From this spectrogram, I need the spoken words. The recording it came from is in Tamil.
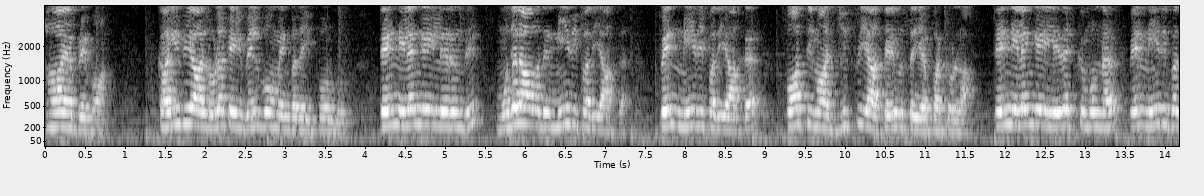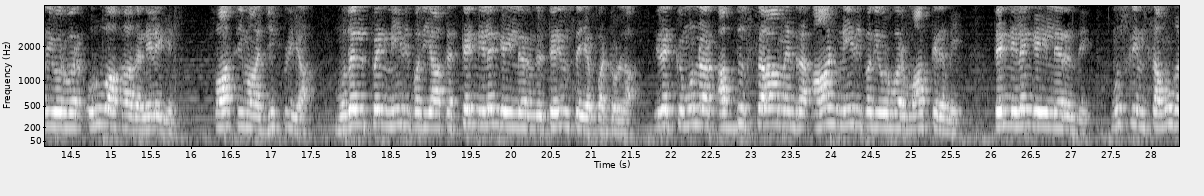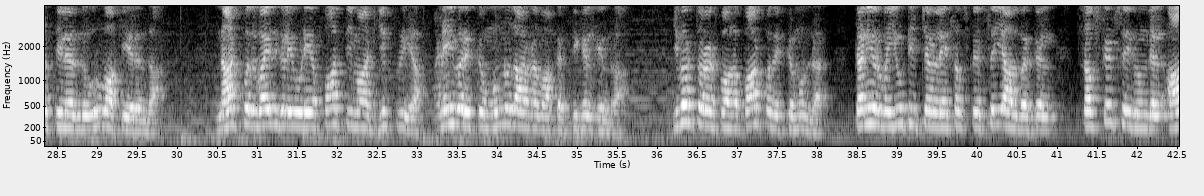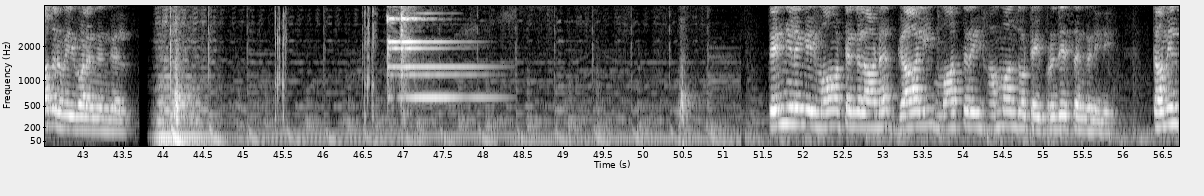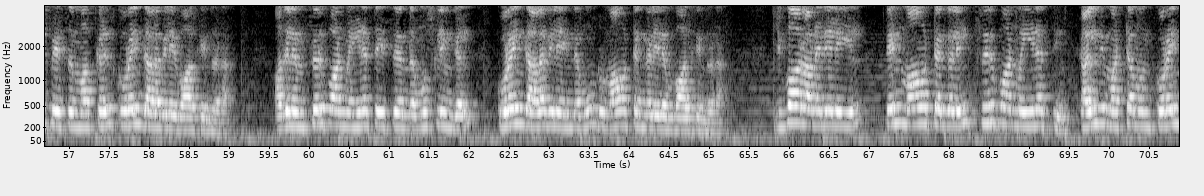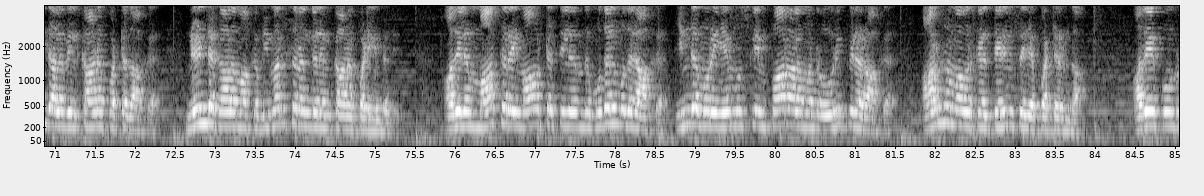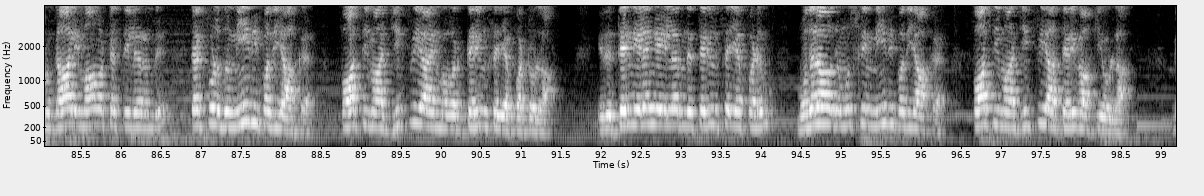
ஹாய் எவ்ரிவான் கல்வியால் உலகை வெல்வோம் என்பதை போன்று தென் இலங்கையிலிருந்து முதலாவது நீதிபதியாக பெண் நீதிபதியாக ஃபாத்திமா ஜிப்ரியா தெரிவு செய்யப்பட்டுள்ளார். தென் இலங்கையில் இதற்கு முன்னர் பெண் நீதிபதி ஒருவர் உருவாகாத நிலையில் ஃபாத்திமா ஜிப்ரியா முதல் பெண் நீதிபதியாக தென் இலங்கையிலிருந்து தெரிவு செய்யப்பட்டுள்ளார். இதற்கு முன்னர் அப்துல் சலாம் என்ற ஆண் நீதிபதி ஒருவர் மாத்திரமே தென் இலங்கையிலிருந்து முஸ்லிம் சமூகத்திலிருந்து உருவாக்கியிருந்தார். நாற்பது வயதுகளையுடைய ஃபாத்திமா ஜிப்ரியா அனைவருக்கு முன்னுதாரணமாக திகழ்கின்றார். இவர் தொடர்பாக பார்ப்பதற்கு முன்னர் தனியொருமை யூடியூப் சேனலை சப்ஸ்கிரைப் செய்யாதவர்கள் சப்ஸ்கிரைப் செய்து உங்கள் ஆதரவை வழங்குங்கள். தென்னிலங்கை மாவட்டங்களான காலி மாத்திரை ஹம்மாந்தோட்டை பிரதேசங்களிலே தமிழ் பேசும் மக்கள் குறைந்த அளவிலே வாழ்கின்றனர். அதிலும் சிறுபான்மை இனத்தை சேர்ந்த முஸ்லிம்கள் குறைந்த அளவிலே இந்த மூன்று மாவட்டங்களிலும் வாழ்கின்றனர். இவ்வாறான நிலையில் தென் மாவட்டங்களில் சிறுபான்மை இனத்தின் கல்வி மட்டமும் குறைந்த அளவில் காணப்பட்டதாக நீண்ட காலமாக விமர்சனங்களும் காணப்படுகின்றது. அதிலும் மாத்தரை மாவட்டத்திலிருந்து முதல் முதலாக இந்த முறையே முஸ்லிம் பாராளுமன்ற உறுப்பினராக அர்ஹம் அவர்கள் தெரிவு செய்யப்பட்டிருந்தார். அதே போன்று காலி மாவட்டத்திலிருந்து தற்பொழுது நீதிபதியாக பாத்திமா ஜிப்ரியா என்பவர் தெரிவு செய்யப்பட்டுள்ளார். இது தென் இலங்கையிலிருந்து தெரிவு செய்யப்படும் முதலாவது முஸ்லிம் நீதிபதியாக பாத்திமா ஜிப்ரியா தெரிவாகியுள்ளார்.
